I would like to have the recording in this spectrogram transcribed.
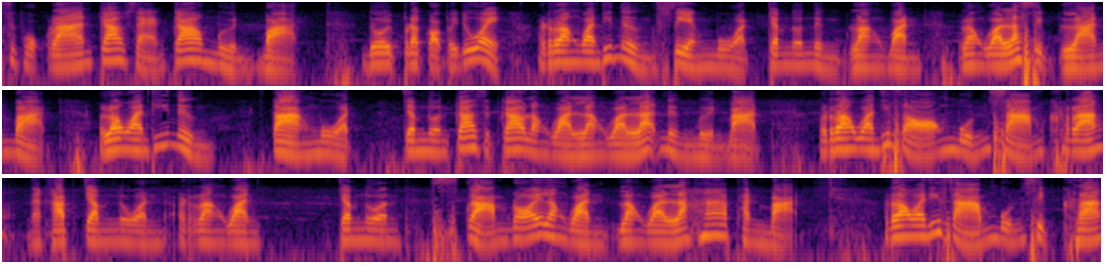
96ล้าน9แสน90,000 บาท โดยประกอบไปด้วย รางวัลที่ 1 เสี่ยงหมวดจำนวน 1 รางวัล รางวัลละ 10 ล้านบาท รางวัลที่ 1 ต่างหมวดจำนวน 99 รางวัล รางวัลละ 10,000 บาท รางวัลที่ 2 หมุน 3 ครั้งนะครับจำนวนรางวัลจำนวน 300 รางวัล รางวัลละ 5,000 บาท รางวัลที่ 3 หมุน 10 ครั้ง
